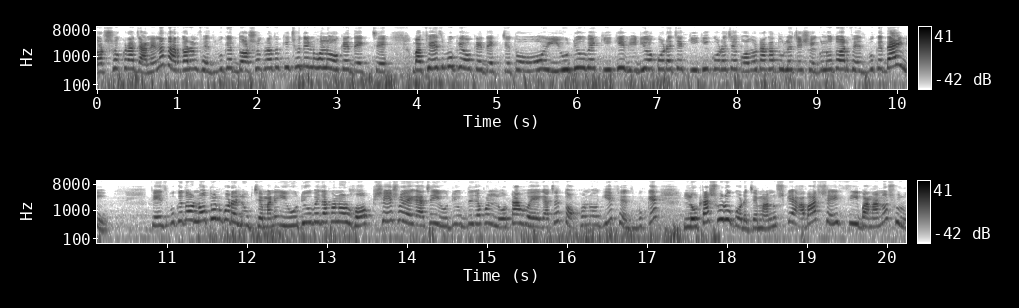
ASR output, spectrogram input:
দর্শকরা জানে না, তার কারণ ফেসবুকের দর্শকরা তো কিছুদিন হলো ওকে দেখছে বা ফেসবুকে ওকে দেখছে, তো ও ইউটিউবে কি কি ভিডিও করেছে, কি কি করেছে, কত টাকা তুলেছে, সেগুলো তো আর ফেসবুকে দেয়নি। ফেসবুকে তো নতুন করে লুটছে মানে ইউটিউবে যখন ওর হোপ শেষ হয়ে গেছে ইউটিউব দিয়ে যখন লোটা হয়ে গেছে, তখন ও গিয়ে ফেসবুকে লোটা শুরু করেছে, মানুষকে আবার সেই সি বানানো শুরু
